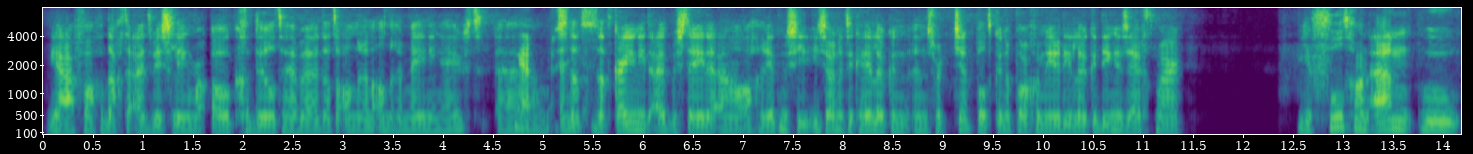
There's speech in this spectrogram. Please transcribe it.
ja, van gedachtenuitwisseling, maar ook geduld hebben dat de ander een andere mening heeft. Um, ja, en dat, dat kan je niet uitbesteden aan een algoritme. Je, je zou natuurlijk heel leuk een, een soort chatbot kunnen programmeren die leuke dingen zegt, maar je voelt gewoon aan hoe,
